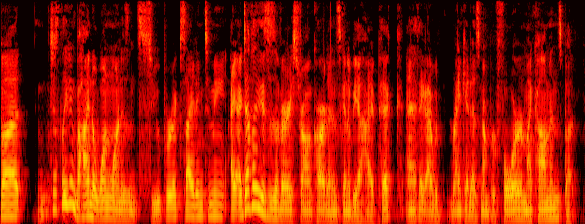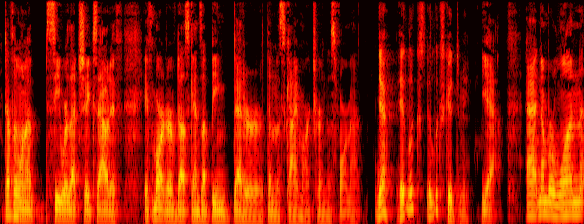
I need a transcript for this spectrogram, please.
but just leaving behind a one one isn't super exciting to me. I, I definitely think this is a very strong card, and it's going to be a high pick. And I think I would rank it as number four in my commons, but definitely want to see where that shakes out if if Martyr of Dusk ends up being better than the Skymarcher in this format. Yeah, it looks it looks good to me. Yeah. At number one,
